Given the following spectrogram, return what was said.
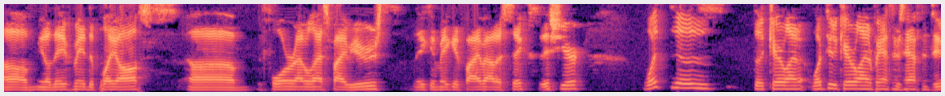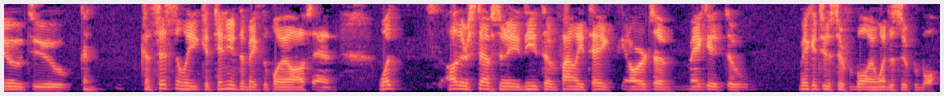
Um, you know, they've made the playoffs um, four out of the last five years. They can make it five out of six this year. What does the Carolina? What do the Carolina Panthers have to do to con- consistently continue to make the playoffs? And what other steps do they need to finally take in order to make it to make it to Super Bowl and win the Super Bowl?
